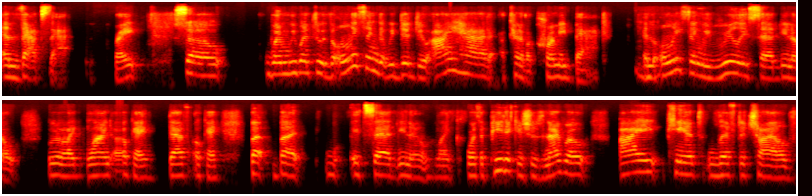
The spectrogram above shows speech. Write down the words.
and that's that, right? So when we went through, the only thing that we did do, I had a kind of a crummy back. Mm-hmm. And the mm-hmm. only thing we really said, you know, we were like blind, okay, deaf, okay. But, but it said, you know, like orthopedic issues. And I wrote, I can't lift a child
